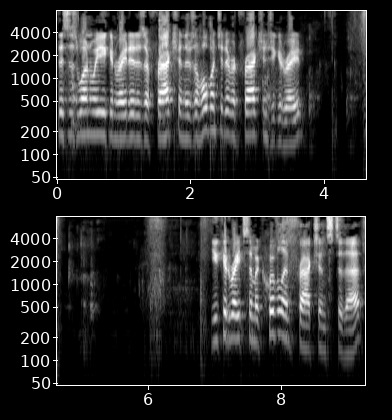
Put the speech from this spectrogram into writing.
This is one way you can write it as a fraction. There's a whole bunch of different fractions you could write. You could write some equivalent fractions to that.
